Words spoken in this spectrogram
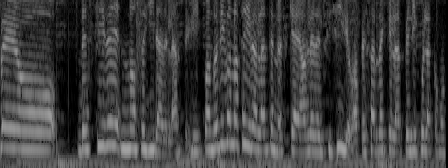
pero decide no seguir adelante. Y cuando digo no seguir adelante no es que hable del suicidio, a pesar de que la película como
